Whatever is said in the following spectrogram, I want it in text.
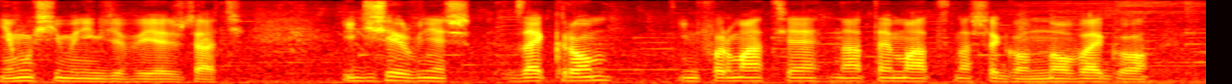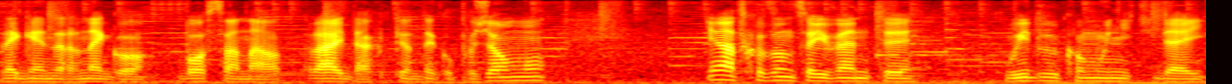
Nie musimy nigdzie wyjeżdżać. I dzisiaj również z Ekrom informacje na temat naszego nowego, legendarnego bossa na rajdach piątego poziomu i nadchodzące eventy Widle Community Day.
